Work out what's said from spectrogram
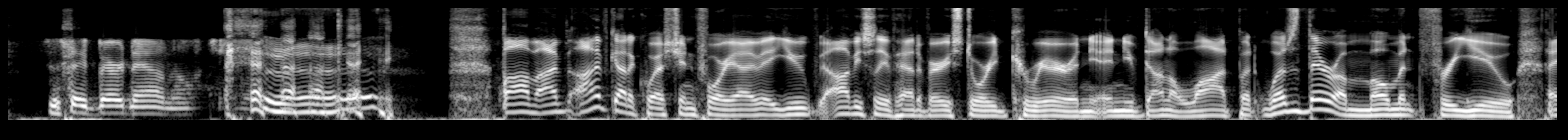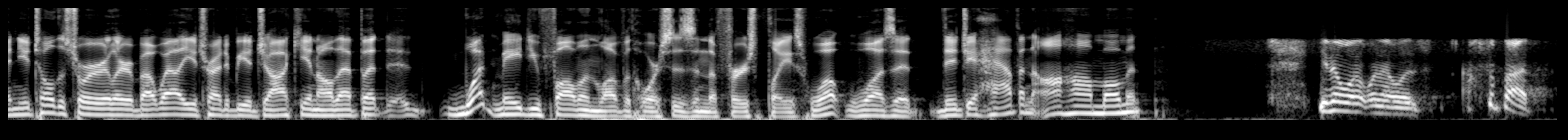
Just say bear down. I'll let you know. Bob, I've I've got a question for you. You obviously have had a very storied career and and you've done a lot, but was there a moment for you? And you told the story earlier about well, you tried to be a jockey and all that, but uh, what made you fall in love with horses in the first place? What was it? Did you have an aha moment? You know what? When I was I was about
